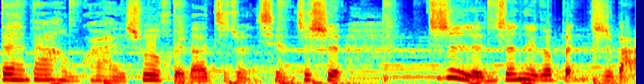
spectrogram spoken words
但是它很。很快还是会回到基准线，这是这是人生的一个本质吧。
